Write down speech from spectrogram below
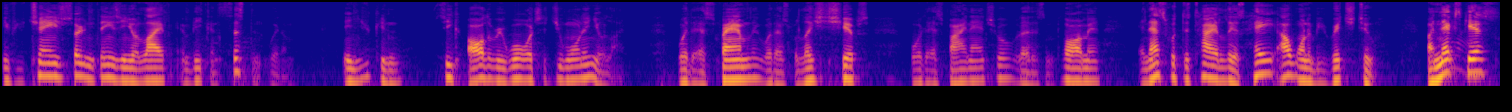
if you change certain things in your life and be consistent with them, then you can seek all the rewards that you want in your life whether it's family, whether it's relationships, whether it's financial, whether it's employment. And that's what the title is. Hey, I want to be rich too. My next guest,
